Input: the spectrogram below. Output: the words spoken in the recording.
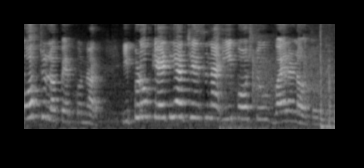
పోస్టులో పేర్కొన్నారు. ఇప్పుడు కేటీఆర్ చేసిన ఈ పోస్టు వైరల్ అవుతుంది.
